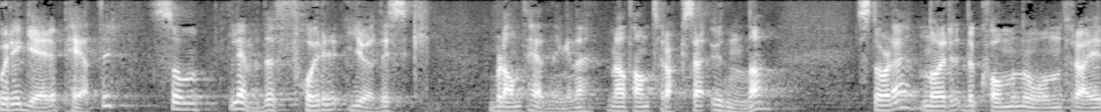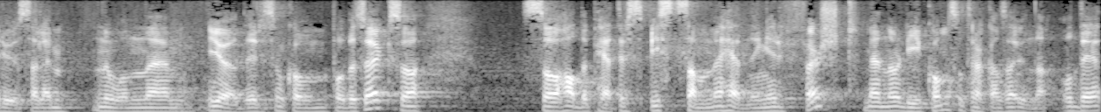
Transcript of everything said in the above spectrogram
korrigere Peter, som levde for jødisk blant hedningene, med at han trakk seg unna, står det, når det kom noen fra Jerusalem, noen eh, jøder som kom på besøk. Så, så hadde Peter spist sammen med hedninger først, men når de kom, så trakk han seg unna. Og det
